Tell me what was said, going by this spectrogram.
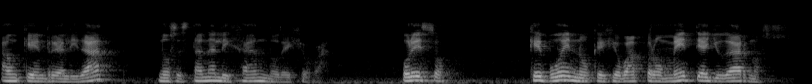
aunque en realidad nos están alejando de Jehová. Por eso, qué bueno que Jehová promete ayudarnos.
